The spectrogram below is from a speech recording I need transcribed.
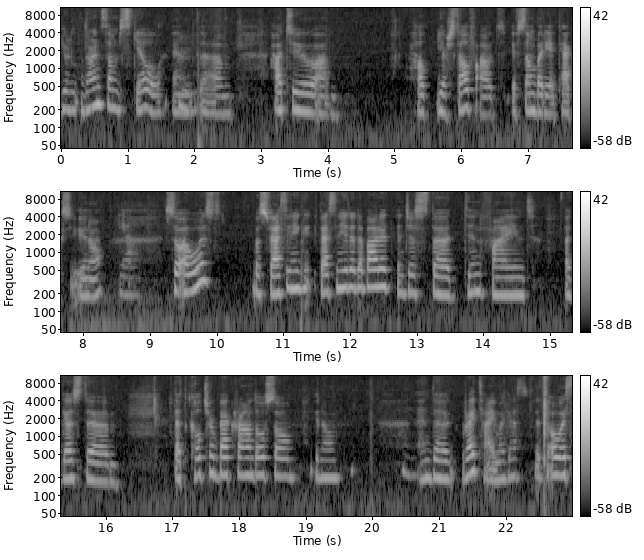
you learn some skill and um, how to um, help yourself out if somebody attacks you you know yeah. so i was was fascinated fascinated about it and just uh, didn't find i guess the that culture background also you know and the right time i guess it's always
